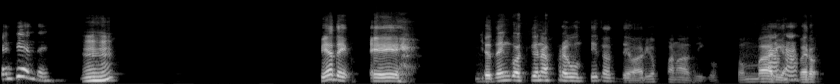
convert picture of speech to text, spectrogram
¿Entiendes? Uh -huh. Fíjate, eh, yo tengo aquí unas preguntitas de varios fanáticos. Son varias, Ajá. pero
